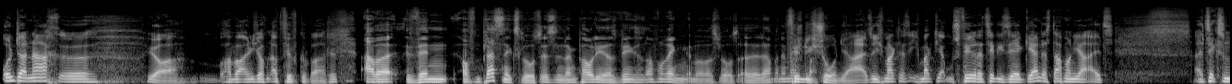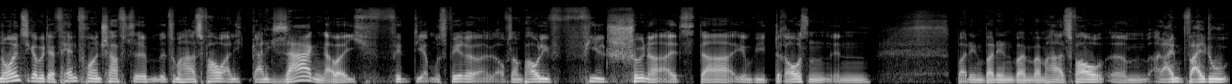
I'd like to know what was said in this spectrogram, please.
Und danach, äh, ja, haben wir eigentlich auf den Abpfiff gewartet. Aber wenn auf dem Platz nichts los ist in St. Pauli, ist wenigstens auf dem Ring immer was los. Also da hat man immer Finde ich schon, ja. Also ich mag das, ich mag die Atmosphäre tatsächlich sehr gern. Das darf man ja als als 96er mit der Fanfreundschaft äh, zum HSV eigentlich gar nicht sagen, aber ich finde die Atmosphäre auf St. Pauli viel schöner als da irgendwie draußen in bei den bei den beim beim HSV ähm, allein weil du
